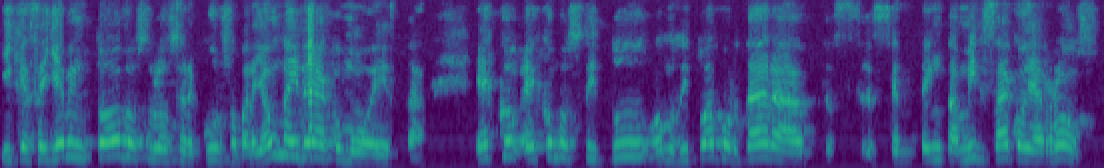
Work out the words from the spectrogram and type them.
y que se lleven todos los recursos. Para ya una idea como esta, es, es como, si tú, como si tú aportaras 70 mil sacos de arroz,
